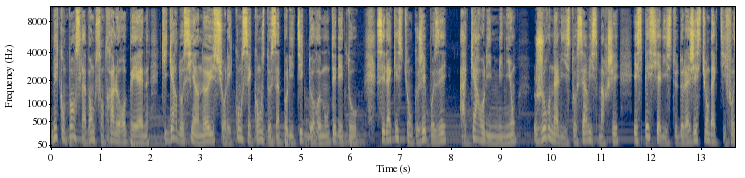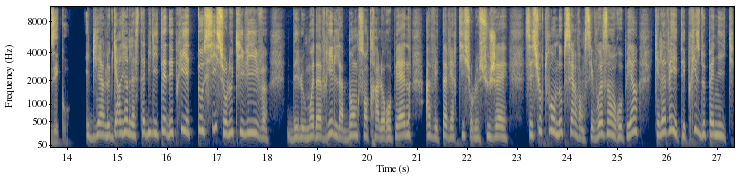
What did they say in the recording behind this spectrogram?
Mais qu'en pense la Banque Centrale Européenne, qui garde aussi un œil sur les conséquences de sa politique de remontée des taux? C'est la question que j'ai posée à Caroline Mignon, journaliste au service marché et spécialiste de la gestion d'actifs aux échos. Eh bien, le gardien de la stabilité des prix est aussi sur le qui-vive. Dès le mois d'avril, la Banque centrale européenne avait averti sur le sujet. C'est surtout en observant ses voisins européens qu'elle avait été prise de panique.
